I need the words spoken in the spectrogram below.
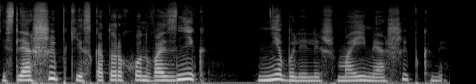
если ошибки, из которых он возник, не были лишь моими ошибками?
